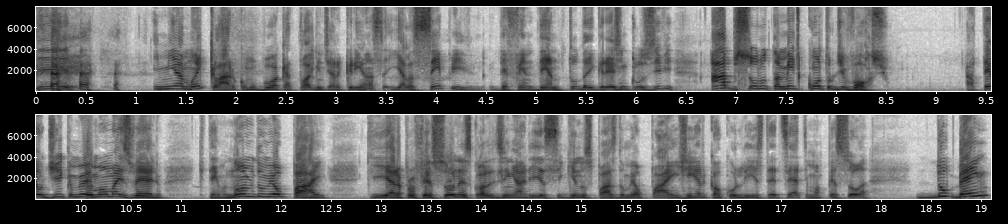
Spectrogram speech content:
E, e, minha mãe, claro, como boa católica, a gente era criança, e ela sempre defendendo tudo da igreja, inclusive absolutamente contra o divórcio. Até o dia que o meu irmão mais velho, que tem o nome do meu pai, que era professor na escola de engenharia, seguindo os passos do meu pai, engenheiro calculista, etc., uma pessoa do bem,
